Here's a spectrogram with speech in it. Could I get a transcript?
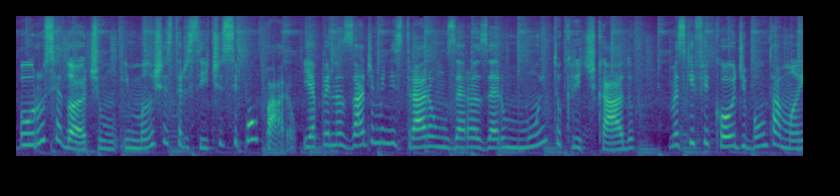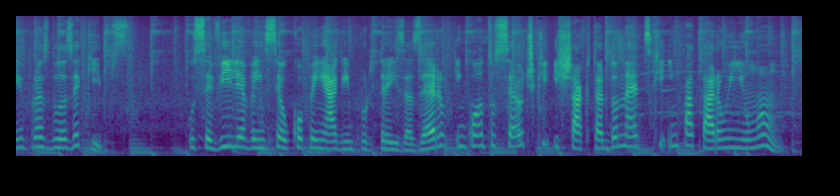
Borussia Dortmund e Manchester City se pouparam e apenas administraram um 0 a 0 muito criticado, mas que ficou de bom tamanho para as duas equipes. O Sevilla venceu Copenhagen por 3 a 0, enquanto Celtic e Shakhtar Donetsk empataram em 1 a 1.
